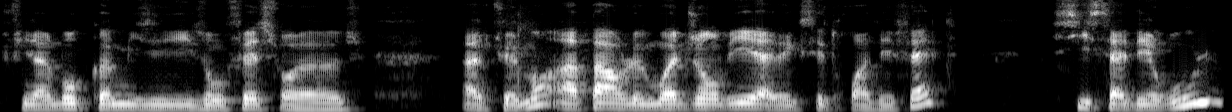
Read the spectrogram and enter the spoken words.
finalement, comme ils, ils ont fait sur, actuellement, à part le mois de janvier avec ces trois défaites, si ça déroule,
